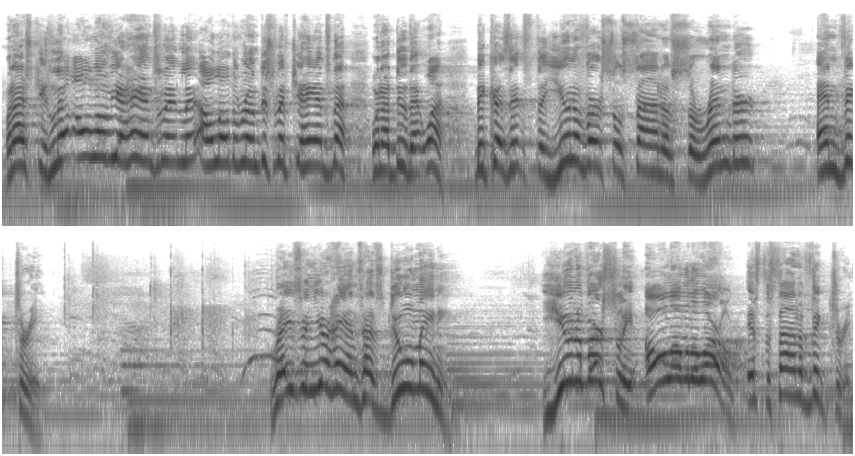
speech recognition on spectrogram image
When I ask you, lift all over your hands, all over the room, just lift your hands now. When I do that, why? Because it's the universal sign of surrender and victory. Raising your hands has dual meaning. Universally, all over the world, it's the sign of victory.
